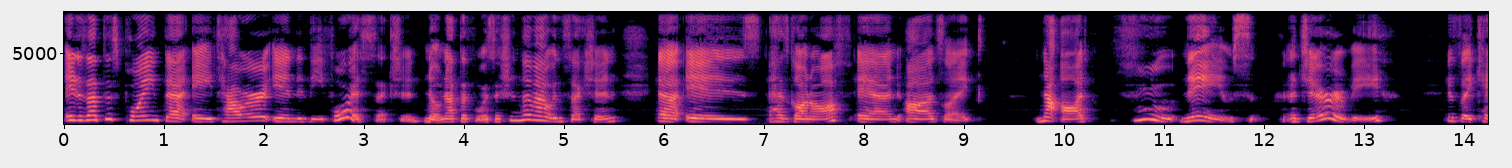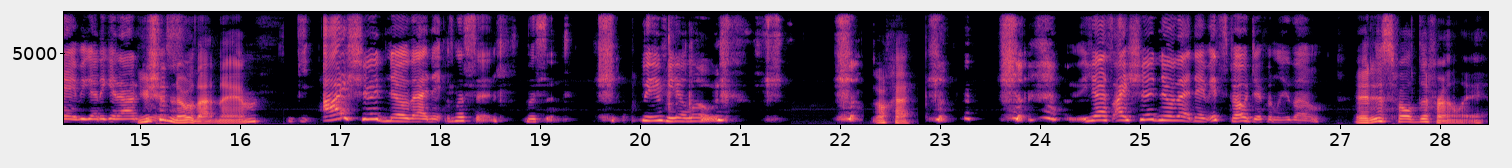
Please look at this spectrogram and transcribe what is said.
It is at this point that a tower in the forest section, no, not the forest section, the mountain section, uh, is, has gone off, and Odd's like, not Odd, phew, names, uh, Jeremy. It's like, hey, we gotta get out of You here. should know that name. I should know that name. Listen, listen. Leave me alone. Okay. yes, I should know that name. It's spelled differently, though. It is spelled differently.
